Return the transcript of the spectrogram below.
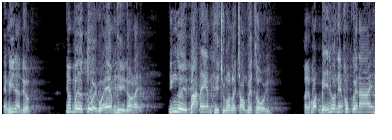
Em nghĩ là được. Nhưng mà bây giờ tuổi của em thì nó lại những người bạn em thì chúng nó lấy chồng hết rồi. Còn cái bọn bé hơn em không quên ai.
